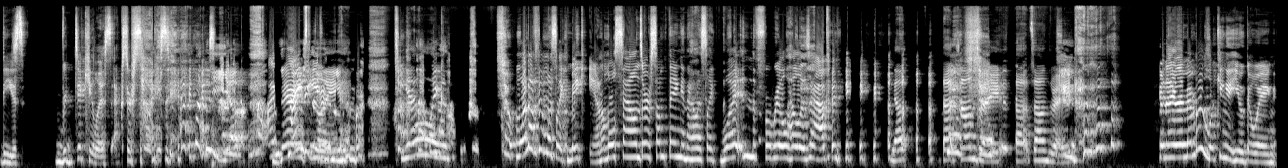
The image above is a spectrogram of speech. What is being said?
these ridiculous exercises. yep. I'm Very trying to even remember. Yeah. Like, one of them was like make animal sounds or something, and I was like, "What in the for real hell is happening?" yep. That sounds right. That sounds right. And I remember looking at you going,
